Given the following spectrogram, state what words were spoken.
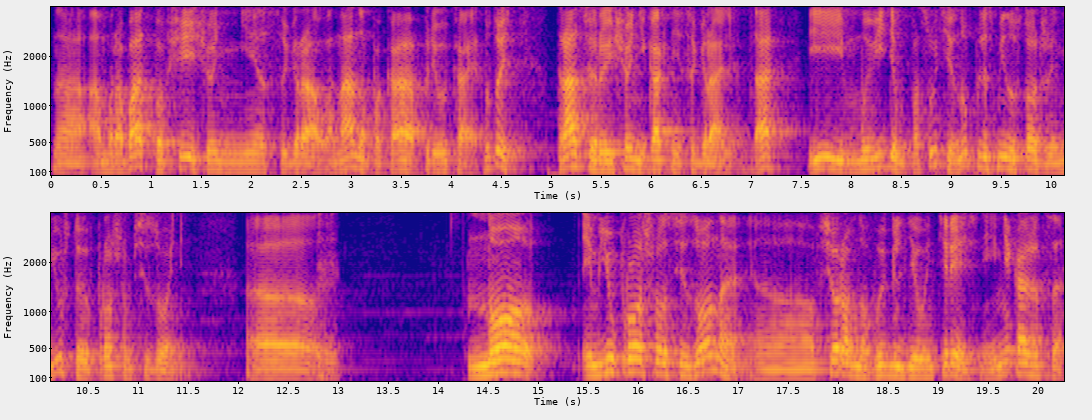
а Амрабат вообще еще не сыграл, а Нана пока привыкает. Ну, то есть трансферы еще никак не сыграли, да, и мы видим, по сути, ну, плюс-минус тот же МЮ, что и в прошлом сезоне. Э, но МЮ прошлого сезона э, все равно выглядел интереснее. И мне кажется,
